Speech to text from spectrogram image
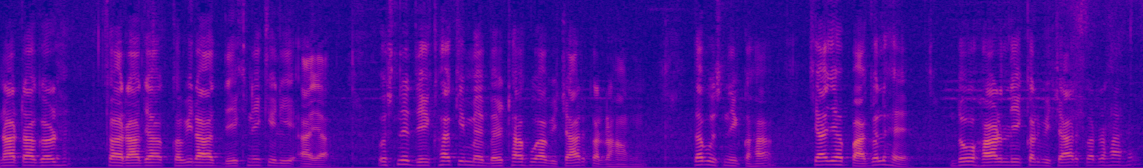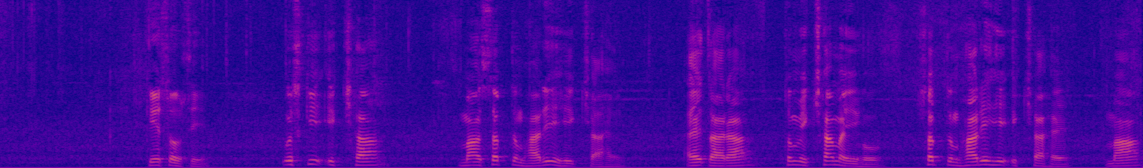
नाटागढ़ का राजा कविराज देखने के लिए आया। उसने देखा कि मैं बैठा हुआ विचार कर रहा हूँ। तब उसने कहा, क्या यह पागल है? दो हार लेकर विचार कर रहा है। केशव से, उसकी इच्छा माँ सब तुम्हारी ही इच्छा है। ऐ तारा, तुम इच्छामयी हो। सब तुम्हारी ही इच्छा है। माँ,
